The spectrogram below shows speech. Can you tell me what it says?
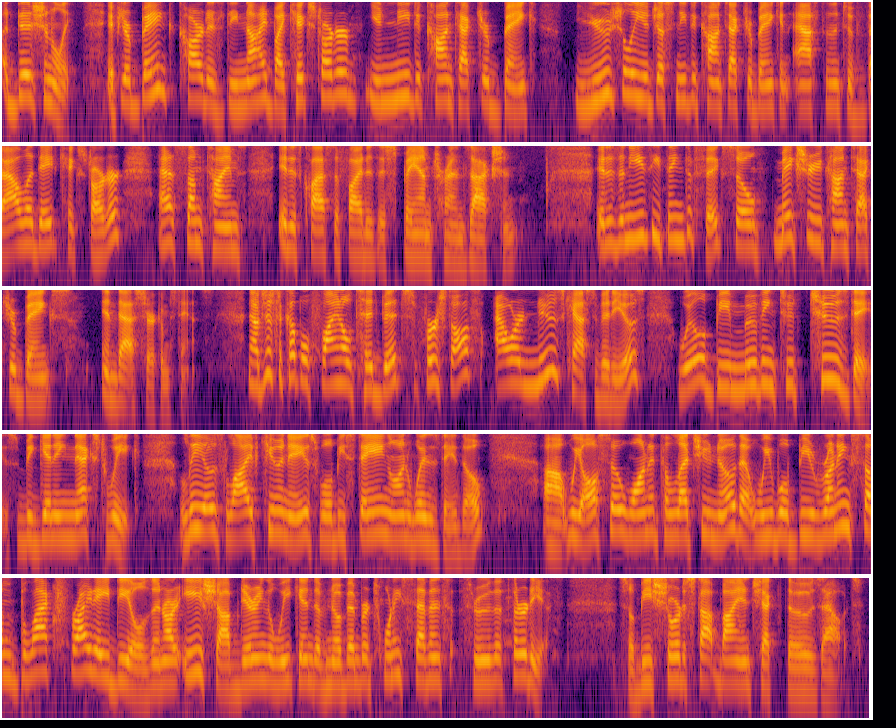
Additionally, if your bank card is denied by Kickstarter, you need to contact your bank. Usually, you just need to contact your bank and ask them to validate Kickstarter, as sometimes it is classified as a spam transaction. It is an easy thing to fix, so make sure you contact your banks in that circumstance. Now, just a couple final tidbits. First off, our newscast videos will be moving to Tuesdays beginning next week. Leo's live Q&As will be staying on Wednesday, though. Uh, we also wanted to let you know that we will be running some Black Friday deals in our eShop during the weekend of November 27th through the 30th. So be sure to stop by and check those out.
